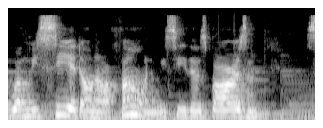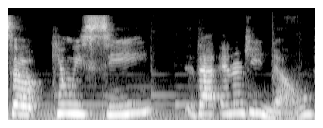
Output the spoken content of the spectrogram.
when we see it on our phone, we see those bars. And so, can we see that energy? No.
